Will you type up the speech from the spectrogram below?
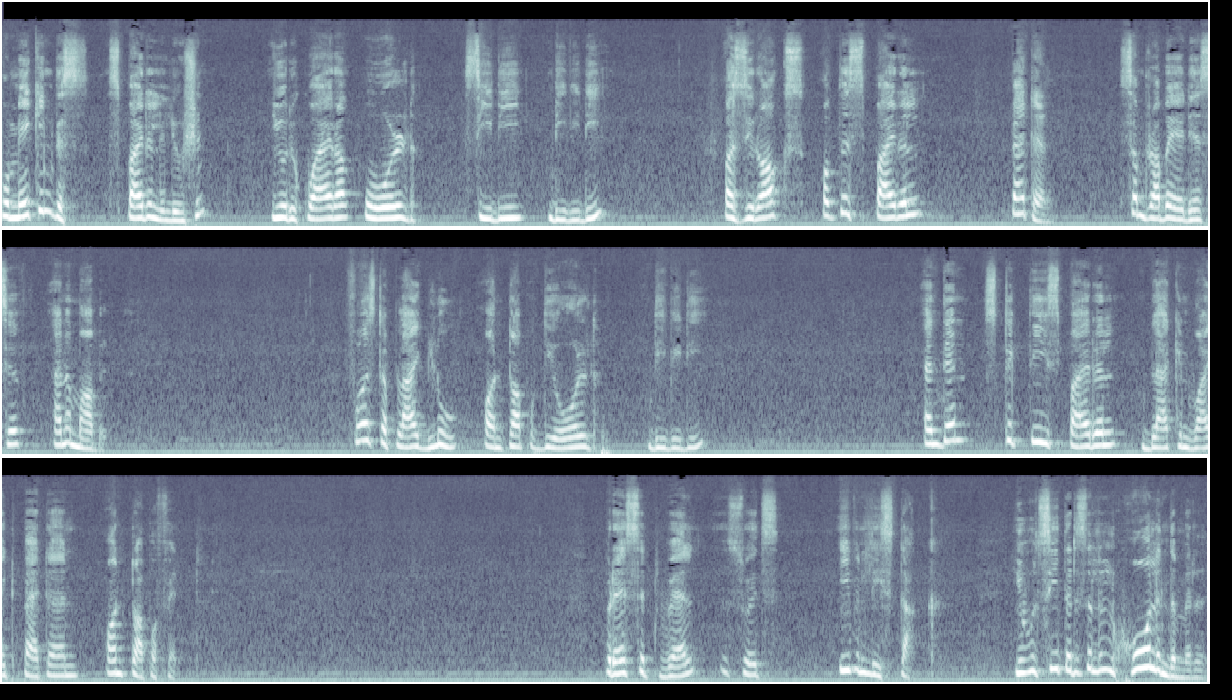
For making this spiral illusion, you require a old CD DVD, a Xerox of the spiral pattern, some rubber adhesive and a marble. First apply glue on top of the old DVD and then stick the spiral black and white pattern on top of it. Press it well so it's evenly stuck. You will see there is a little hole in the middle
